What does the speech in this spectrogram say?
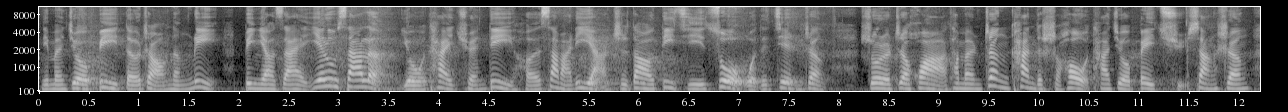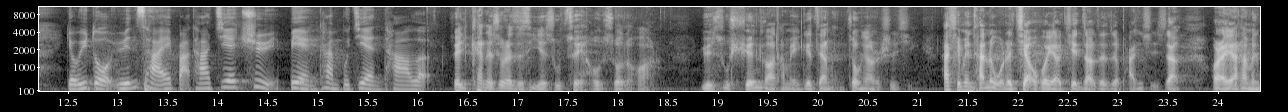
你们就必得着能力，并要在耶路撒冷、犹太全地和撒玛利亚，直到地极，做我的见证。”说了这话，他们正看的时候，他就被取上升，有一朵云彩把他接去，便看不见他了。所以你看得出来，这是耶稣最后说的话。耶稣宣告他们一个这样很重要的事情。他前面谈了我的教会要建造在这磐石上，后来要他们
